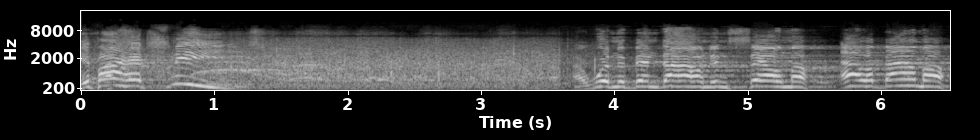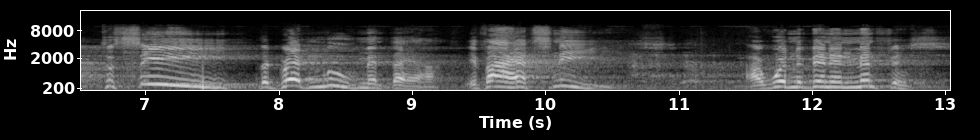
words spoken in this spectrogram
If I had sneezed, I wouldn't have been down in Selma, Alabama to see the great movement there. If I had sneezed, I wouldn't have been in Memphis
